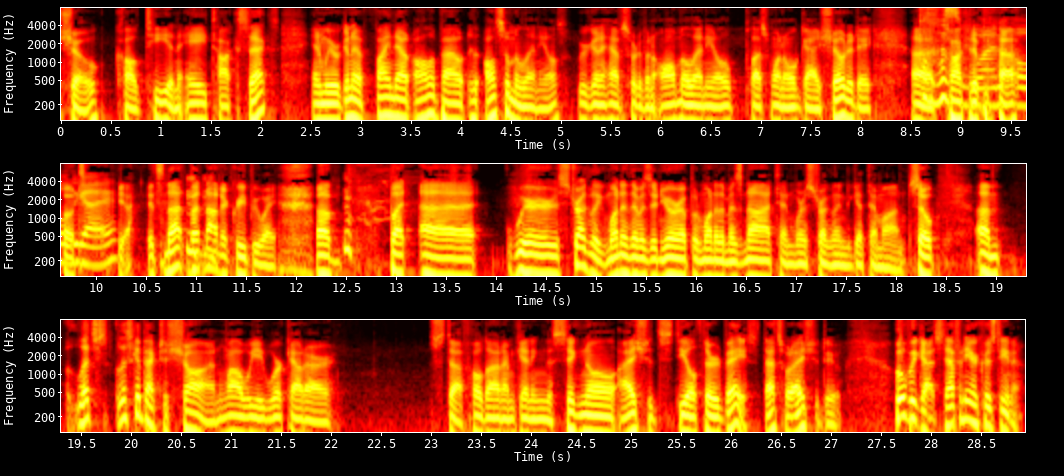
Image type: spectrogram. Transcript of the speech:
show called T and A Talk Sex, and we were going to find out all about also millennials. We are going to have sort of an all millennial plus one old guy show today, uh, Plus talking one about old guy. Yeah, it's not, but not in a creepy way. Um, but uh, we're struggling. One of them is in Europe, and one of them is not, and we're struggling to get them on. So um, let's let's get back to Shaun while we work out our stuff. Hold on, I'm getting the signal. I should steal third base. That's what I should do. Who have we got, Stephanie or Christina?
